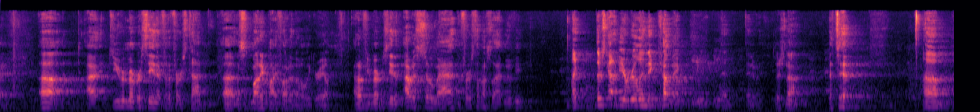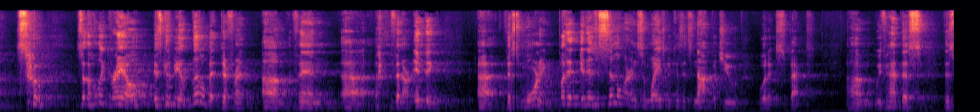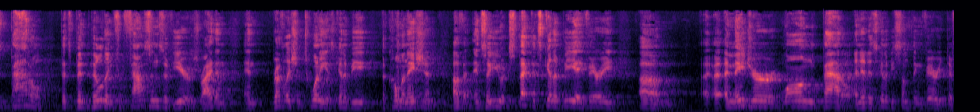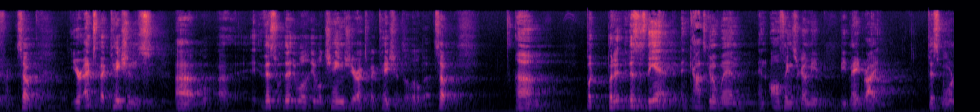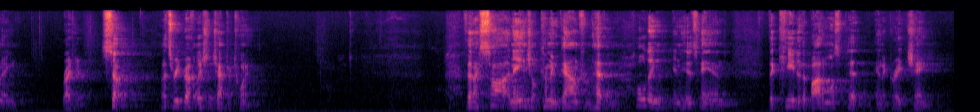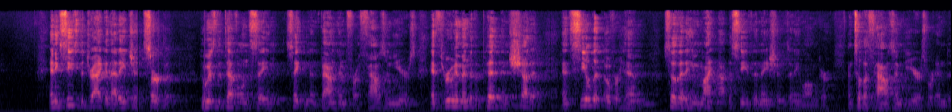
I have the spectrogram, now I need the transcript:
Uh, I, do you remember seeing it for the first time? Uh, this is Monty Python and the Holy Grail. I don't know if you remember seeing it. I was so mad the first time I saw that movie. Like, there's got to be a real ending coming. And anyway, there's not. That's it. Um, so, so the Holy Grail is going to be a little bit different um, than, uh, than our ending uh, this morning, but it, it is similar in some ways because it's not what you would expect. Um, we've had this, this battle that's been building for thousands of years, right? And, and Revelation 20 is going to be the culmination of it. And so you expect it's going to be a very, um, a, a, major, long battle, and it is going to be something very different. So your expectations, uh, uh, this it will, it will change your expectations a little bit. So, um, but, but it, this is the end, and God's going to win, and all things are going to be, be made right this morning, right here. So, let's read Revelation chapter 20. Then I saw an angel coming down from heaven, holding in his hand the key to the bottomless pit and a great chain. And he seized the dragon, that ancient serpent, who is the devil and Satan, and bound him for a thousand years, and threw him into the pit and shut it, and sealed it over him, so that he might not deceive the nations any longer, until the thousand years were ended.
